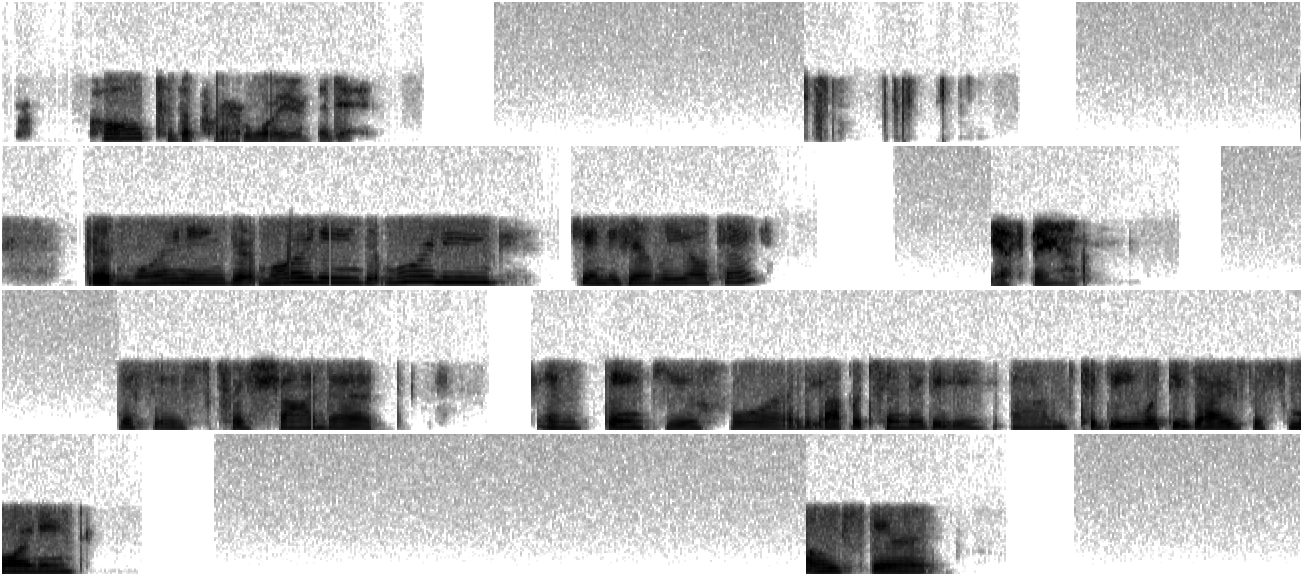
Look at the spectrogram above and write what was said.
call to the prayer warrior of the day. Good morning, good morning, good morning. Can you hear me okay? Yes, ma'am. This is Krishanda, and thank you for the opportunity um, to be with you guys this morning. Holy Spirit,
